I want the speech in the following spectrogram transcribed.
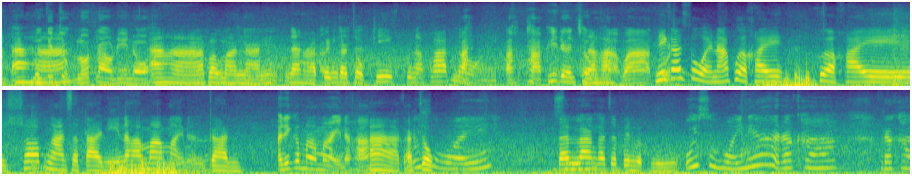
ดอ่าฮะเหมือนกระจกรถเราดีเนาะอาหารประมาณนั้นนะคะโอเคเป็นกระจกที่คุณภาพหไปน่อยไปพาพี่เดินชมนะคะค่ะว่านี่นี่ก็สวยนะเผื่อใครเผื่อใครชอบงานสไตล์นี้นะคะ มาใหม่เหมือนกัน อันนี้ก็มาใหม่นะคะ อ่ากระจกอุ๊ยสวยด้านล่างก็จะเป็นแบบนี้ อุ้ยสวยเนี่ยราคา ราคา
